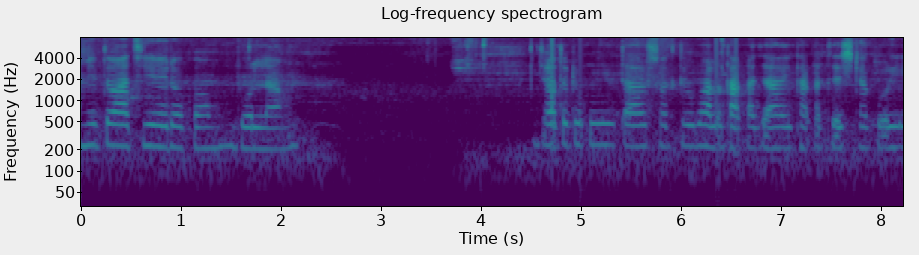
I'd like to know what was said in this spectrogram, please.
আমি তো আছি এরকম, বললাম। যতটুকু তার সত্ত্বেও ভালো থাকা যায় থাকার চেষ্টা করি।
